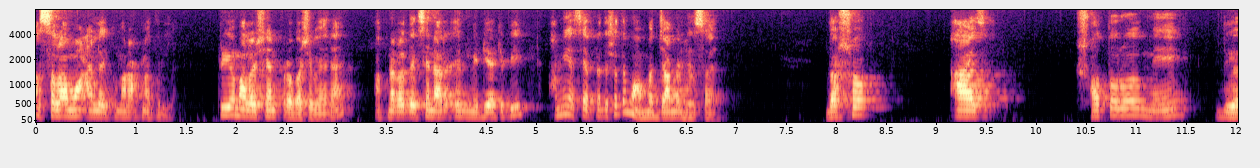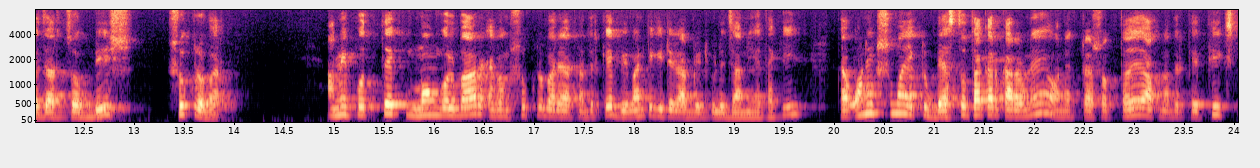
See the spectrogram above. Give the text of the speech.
আসসালামু আলাইকুম রহমতুল্লাহ। প্রিয় মালয়েশিয়ান প্রবাসী ভাইরা আপনারা দেখছেন আর এম মিডিয়া টিভি। আমি আছি আপনাদের সাথে মোহাম্মদ জামিল হোসাইন দর্শক, আজ সতেরো মে দু হাজার চব্বিশ শুক্রবার। আমি প্রত্যেক মঙ্গলবার এবং শুক্রবারে আপনাদেরকে বিমান টিকিটের আপডেটগুলি জানিয়ে থাকি। তা অনেক সময় একটু ব্যস্ত থাকার কারণে অনেকটা সপ্তাহে আপনাদেরকে ফিক্সড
